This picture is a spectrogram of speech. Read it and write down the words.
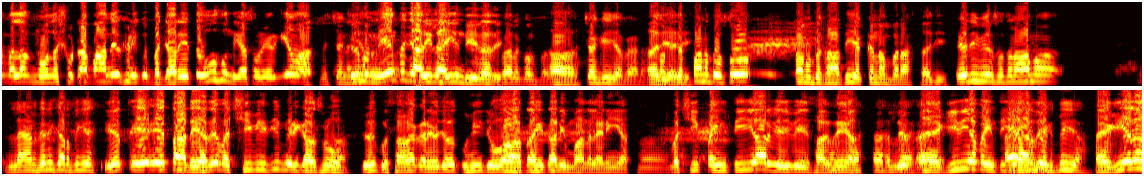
ਮਤਲਬ ਮੁੱਲ ਛੋਟਾ ਪਾਉਂਦੇ ਖਣੀ ਕੋਈ ਬੱਜਾ ਰੇਤ ਉਹ ਹੁੰਦੀਆਂ ਸੋਨੇ ਵਰਗੀਆਂ ਵਾ। ਸਿਰਫ। ਮਿਹਨਤ ਜ਼ਿਆਦੀ ਲਾਈ ਹੁੰਦੀ ਇਹਨਾਂ ਦੀ। ਬਿਲਕੁਲ ਚੰਗੀ ਆ ਹਾਂਜੀ। ਟਿੱਪਣ ਦੋਸਤੋ ਤੁਹਾਨੂੰ ਦਿਖਾਤੀ ਇੱਕ ਨੰਬਰ ਆ। ਹਾਂਜੀ। ਇਹਦੀ ਵੀਰ ਸਤਨਾਮ ਲੈਣ ਦੇ ਨਹੀਂ ਕਰ ਦਈਏ। ਇਹ ਤੇ ਇਹ ਤੁਹਾਡੇ ਆ ਤੇ ਵੱਛੀ ਵੀਰ ਜੀ ਮੇਰੀ ਗੱਲ ਸੁਣੋ। ਤੁਸੀਂ ਗੁੱਸਾ ਨਾ ਕਰਿਓ ਜਦੋਂ ਤੁਸੀਂ ਜੋ ਆਖਤਾ ਅਸੀਂ ਤੁਹਾਡੀ ਮੰਨ ਲੈਣੀ ਆ। ਵੱਛੀ 35000 ਰੁਪਏ ਦੀ ਵੇਚ ਸਕਦੇ ਆ। ਹੈਗੀ ਵੀ ਆ 35000 ਇਹ ਦੀ। ਦੇਖਦੀ ਆ। ਹੈਗੀ ਆ ਨਾ?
